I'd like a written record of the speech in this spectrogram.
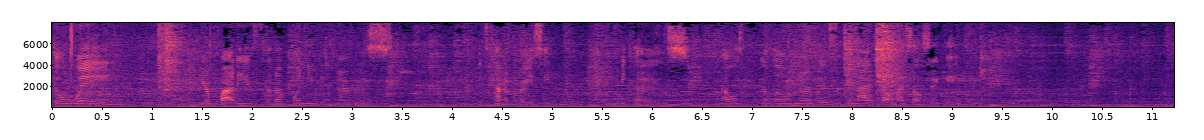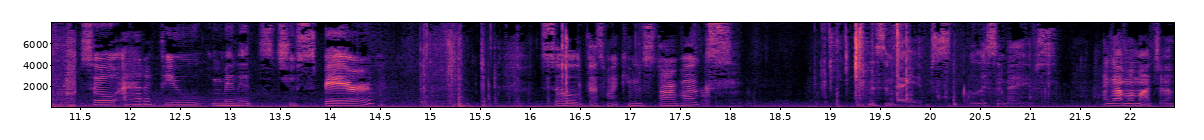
The way your body is set up when you get nervous, it's kind of crazy. Because I was a little nervous and I felt myself shaking. So I had a few minutes to spare. So that's why I came to Starbucks. Listen, babes. Listen, babes. I got my matcha.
